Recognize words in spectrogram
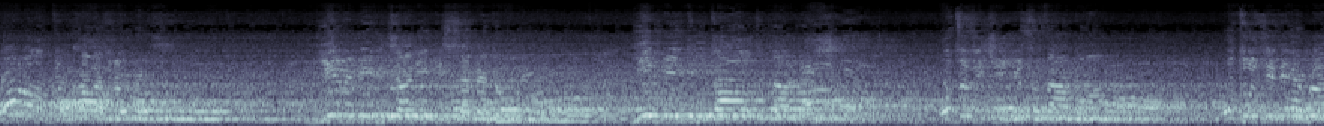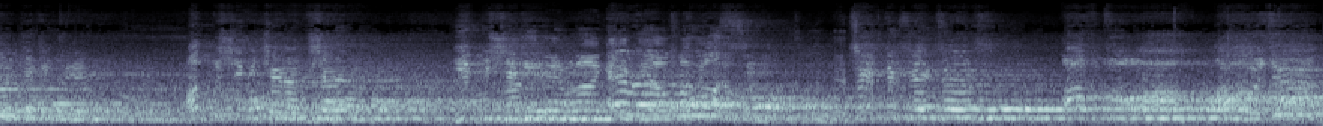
16 Kadir Ömür. 21 Can İbi Semedo 22 Dağaltı Kardeş. 32 Yusuf Erdoğan. 37 Emrah Gedikli 67 Kerem Şen. 77 Emrah Kavasi Teknik Direktör Abdullah Avcı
